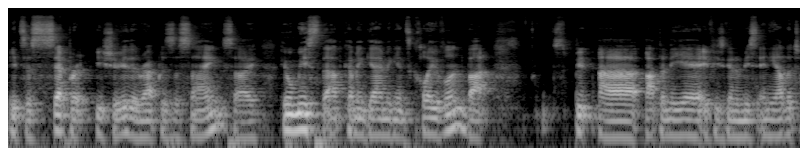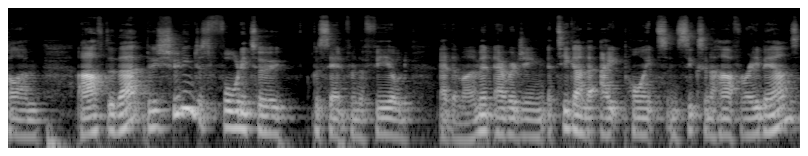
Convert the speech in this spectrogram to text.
it's a separate issue, the Raptors are saying. So he'll miss the upcoming game against Cleveland, but it's a bit uh, up in the air if he's going to miss any other time after that. But he's shooting just 42% from the field at the moment, averaging a tick under eight points and six and a half rebounds.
